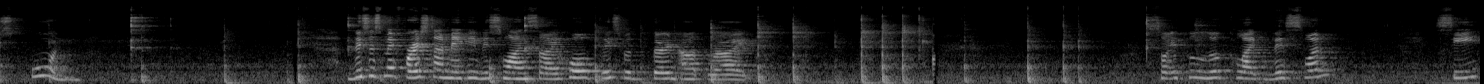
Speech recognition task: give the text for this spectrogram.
spoon. This is my first time making this one, so I hope this would turn out right. So it will look like this one. See?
